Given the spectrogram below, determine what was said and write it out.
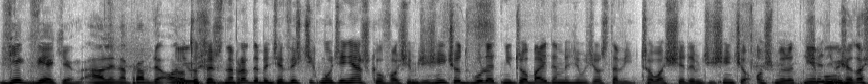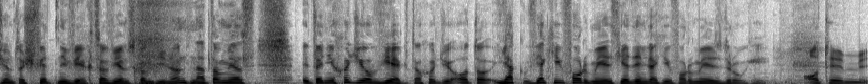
wiek wiekiem, ale naprawdę on No to już... też naprawdę będzie wyścig młodzieniaszków. 82-letni Joe Biden będzie musiał stawić czoła 78-letniemu. 78 to świetny wiek, co wiem skądinąd, natomiast y, to nie chodzi o wiek, to chodzi o to, jak, w jakiej formie jest jeden, w jakiej formie jest drugi. O tym,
